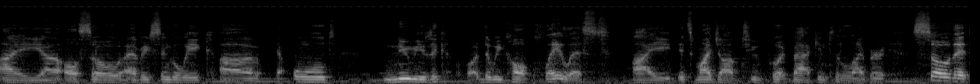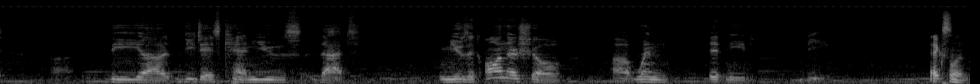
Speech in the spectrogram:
I uh, also every single week uh, old new music that we call playlist. I it's my job to put back into the library so that uh, the uh, DJs can use that music on their show uh, when it need be. Excellent.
